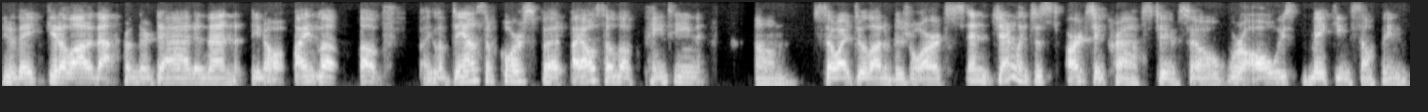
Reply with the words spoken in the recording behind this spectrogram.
you know they get a lot of that from their dad. And then you know i love, love i love dance of course but i also love painting. Um, so i do a lot of visual arts and generally just arts and crafts too. So we're always making something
